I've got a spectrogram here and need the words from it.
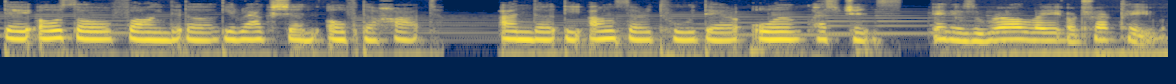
They also found the direction of the heart and the answer to their own questions. It is really attractive.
